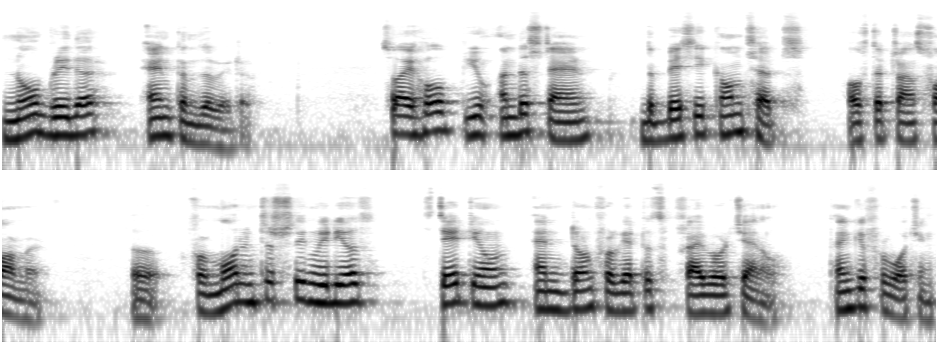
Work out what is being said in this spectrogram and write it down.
no breather and conservator. So I hope you understand the basic concepts of the transformer. So for more interesting videos, stay tuned and don't forget to subscribe our channel. Thank you for watching.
